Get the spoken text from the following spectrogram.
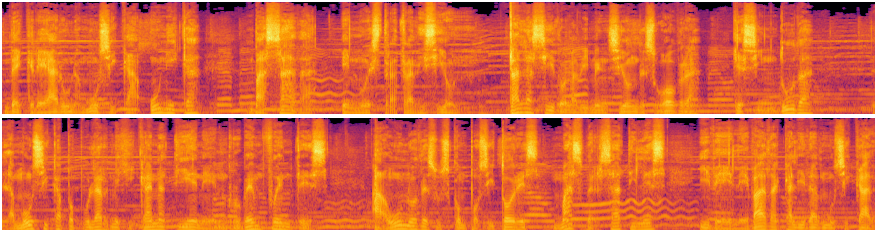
de crear una música única basada en nuestra tradición. Tal ha sido la dimensión de su obra que sin duda la música popular mexicana tiene en Rubén Fuentes a uno de sus compositores más versátiles y de elevada calidad musical,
